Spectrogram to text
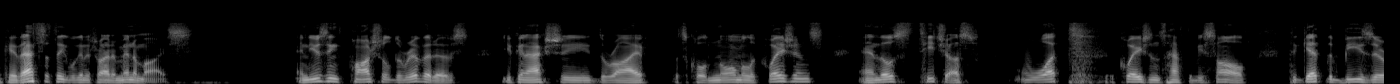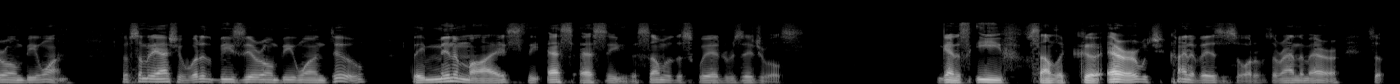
Okay, that's the thing we're going to try to minimize. And using partial derivatives, you can actually derive what's called normal equations, and those teach us what equations have to be solved to get the b0 and b1. So if somebody asks you, what do the b0 and b1 do? They minimize the SSE, the sum of the squared residuals. Again, this E sounds like uh, error, which kind of is, sort of. It's a random error. So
